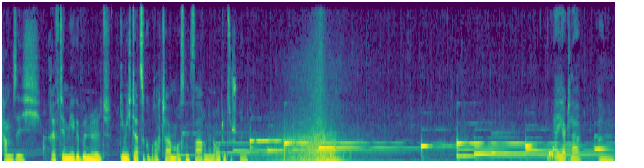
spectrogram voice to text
haben sich Kräfte in mir gebündelt, die mich dazu gebracht haben, aus einem fahrenden Auto zu springen. Hey, ja klar. Ähm,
